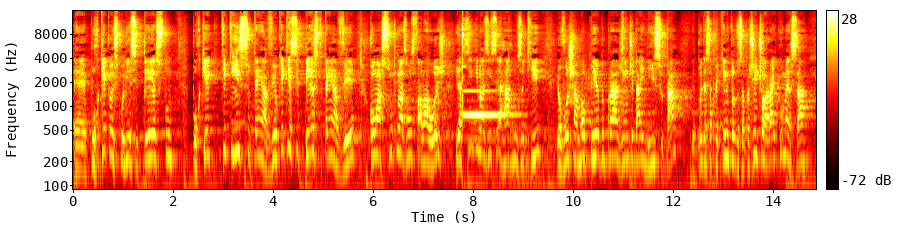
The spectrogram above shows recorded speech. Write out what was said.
é, por que, que eu escolhi esse texto, por que, que, que isso tem a ver, o que, que esse texto tem a ver com o assunto que nós vamos falar hoje. E assim que nós encerrarmos aqui, eu vou chamar o Pedro para a gente dar início, tá? Depois dessa pequena introdução, para a gente orar e começar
